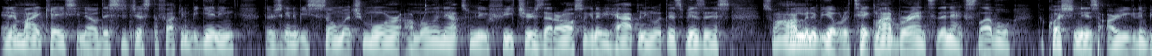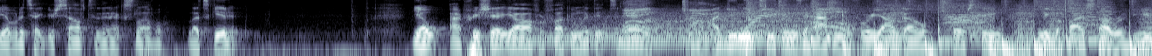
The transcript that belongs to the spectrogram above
And in my case, you know, this is just the fucking beginning. There's going to be so much more. I'm rolling out some new features that are also going to be happening with this business. So I'm going to be able to take my brand to the next level. The question is, are you going to be able to take yourself to the next level? Let's get it. Yo, I appreciate y'all for fucking with it today. Um, I do need two things to happen before y'all go. First thing, leave a five star review.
